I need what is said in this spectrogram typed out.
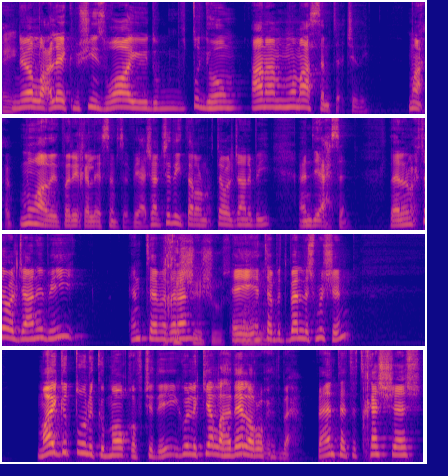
إنه يلا عليك مشينز وايد وطقهم. أنا ما أستمتع كذي. ما أحب. مو هذه الطريقة اللي أستمتع فيها. عشان كذي ترى المحتوى الجانبي عندي أحسن. لأن المحتوى الجانبي انت مثلا. اي انت بتبلش mission ما يقطونك بموقف كذي يقول لك يلا هذيلا روح اذبح فأنت تتخشش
